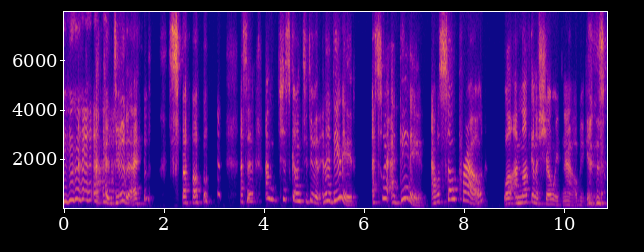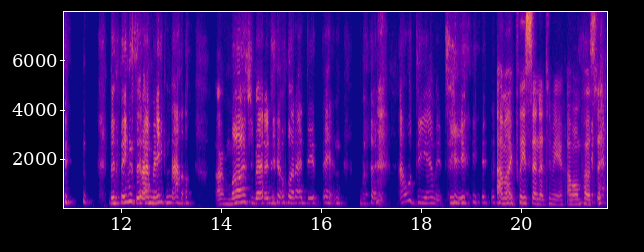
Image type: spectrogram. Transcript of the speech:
I could do that. So I said, I'm just going to do it. And I did it. I swear I did it. I was so proud. Well, I'm not going to show it now because the things that I make now are much better than what I did then. But I will DM it to you. I'm like, please send it to me. I won't post it.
